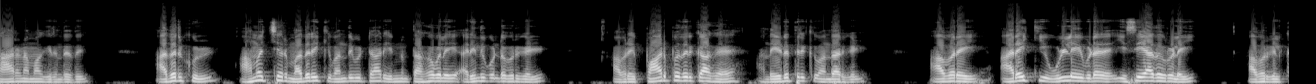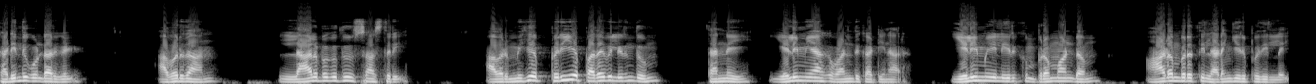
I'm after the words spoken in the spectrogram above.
காரணமாக இருந்தது. அதற்குள் அமைச்சர் மதுரைக்கு வந்துவிட்டார் என்னும் தகவலை அறிந்து கொண்டவர்கள் அவரை பார்ப்பதற்காக அந்த இடத்திற்கு வந்தார்கள். அவரை அறைக்கு உள்ளே விட இசையாதவர்களை அவர்கள் கடிந்து கொண்டார்கள். அவர்தான் லால் பகதூர் சாஸ்திரி. அவர் மிக பெரிய பதவியில் இருந்தும் தன்னை எளிமையாக வாழ்ந்து காட்டினார். எளிமையில் இருக்கும் பிரம்மாண்டம் ஆடம்பரத்தில் அடங்கியிருப்பதில்லை.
